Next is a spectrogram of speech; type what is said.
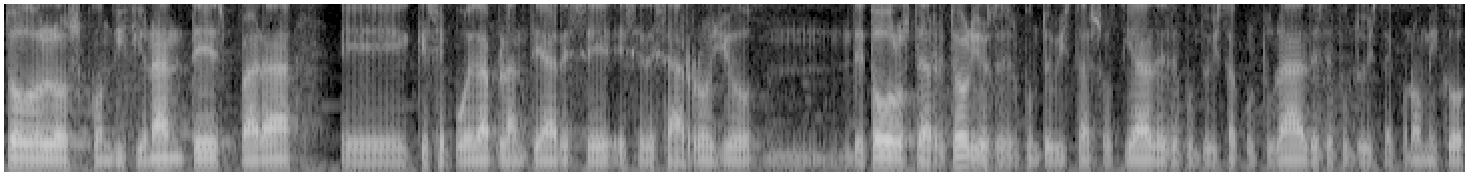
todos los condicionantes para eh, que se pueda plantear ese, ese desarrollo mm, de todos los territorios, desde el punto de vista social, desde el punto de vista cultural, desde el punto de vista económico.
